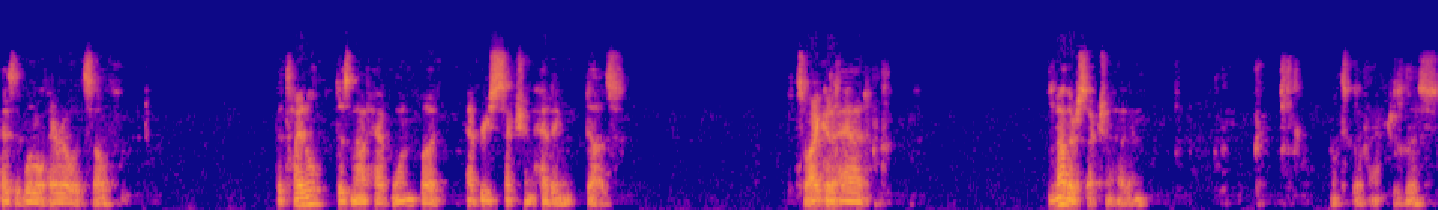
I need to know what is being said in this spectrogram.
has a little arrow itself. The title does not have one, but every section heading does. So I could add another section heading. Let's go after this.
